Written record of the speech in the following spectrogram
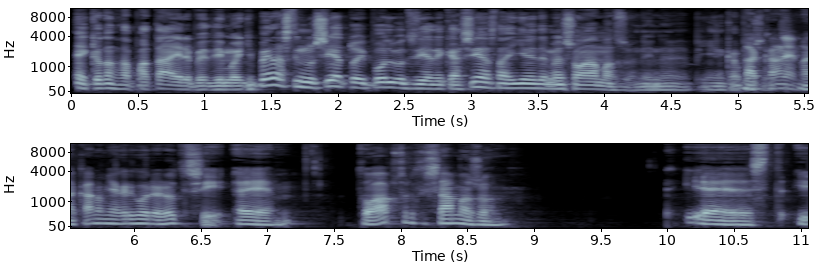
ε, και όταν θα πατάει ρε παιδί μου εκεί πέρα στην ουσία το υπόλοιπο της διαδικασίας θα γίνεται μέσω Amazon είναι, πηγαίνει Να, κάπως κα- έτσι. Ναι. να κάνω μια γρήγορη ερώτηση. Ε, το App Store της Amazon ε, στ- ε,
